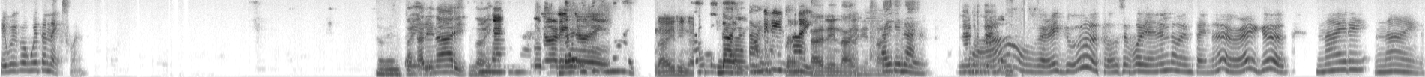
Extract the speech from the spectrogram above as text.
Here we go with the next one. Ninety-nine. Nine. Ninety-nine. 99. Ninety-nine. Ninety-nine. Ninety-nine. Ninety-nine. Wow, very good. Todos se podían en el 99. Very good. 99.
